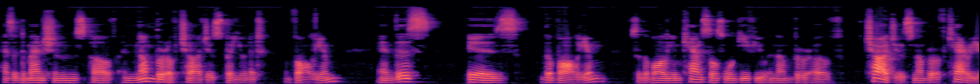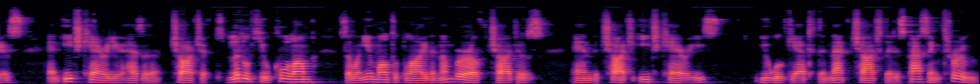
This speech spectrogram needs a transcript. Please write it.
has the dimensions of a number of charges per unit volume, and this is the volume. So the volume cancels will give you a number of charges, number of carriers, and each carrier has a charge of little q coulomb. So when you multiply the number of charges and the charge each carries, you will get the net charge that is passing through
